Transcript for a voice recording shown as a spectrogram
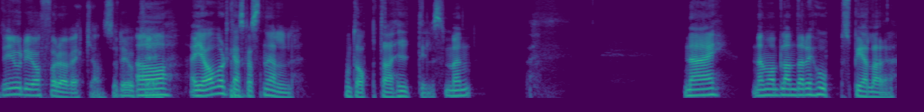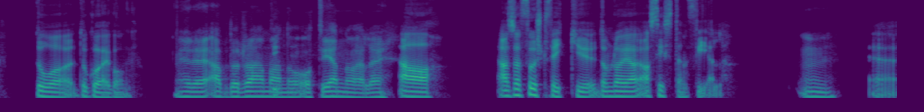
det gjorde jag förra veckan, så det är okej. Ja, jag har varit ganska snäll mot Opta hittills, men nej, när man blandar ihop spelare, då, då går jag igång. Är det Abdurrahman och Otieno eller? Ja, alltså först fick ju, de la ju assisten fel. Mm. Eh,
